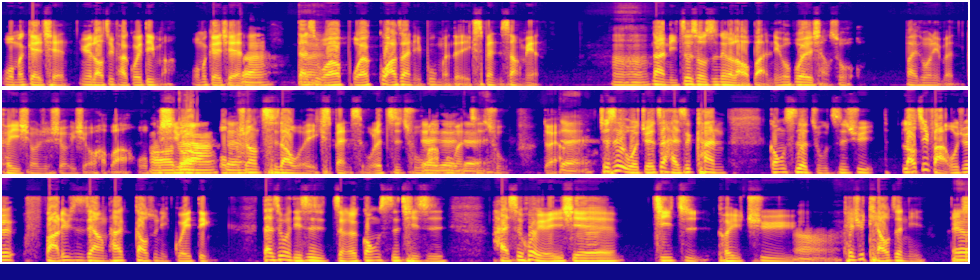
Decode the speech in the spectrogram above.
我们给钱，因为劳基法规定嘛，我们给钱，但是我要我要挂在你部门的 expense 上面。嗯哼，那你这时候是那个老板，你会不会想说，拜托你们可以修就修一修，好不好？我不希望，哦啊、我不希望吃到我的 expense，我的支出嘛，部门支出，对啊，对，就是我觉得这还是看公司的组织去劳基法，我觉得法律是这样，他告诉你规定，但是问题是整个公司其实还是会有一些机制可以去，嗯，可以去调整你。因为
